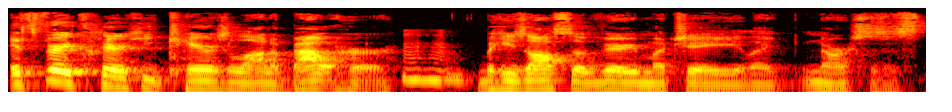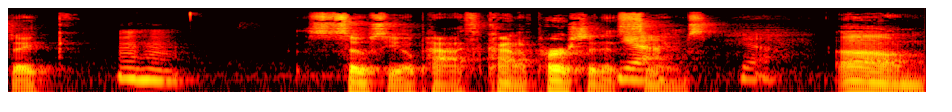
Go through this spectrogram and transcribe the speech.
it's very clear he cares a lot about her, Mm-hmm. but he's also very much a like narcissistic mm-hmm. sociopath kind of person. It Yeah. seems Yeah. Um,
